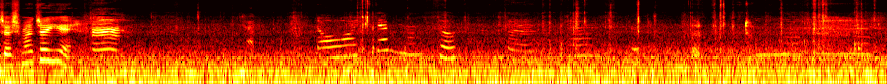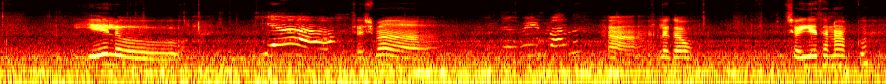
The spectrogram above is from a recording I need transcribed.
चश्मा चाहिए? ये लो। चश्मा। हाँ लगाओ। चाहिए था ना आपको?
